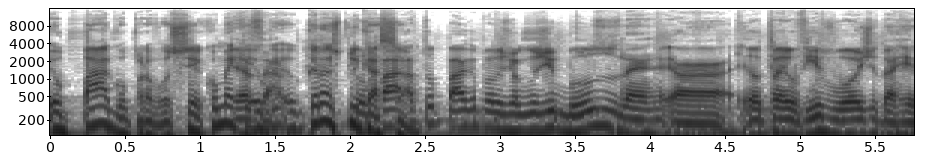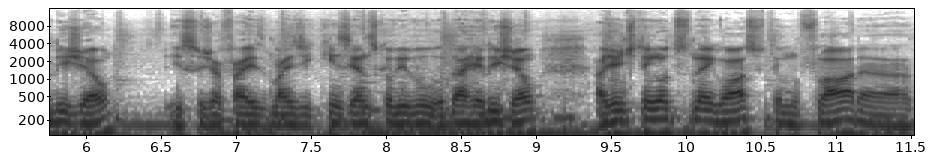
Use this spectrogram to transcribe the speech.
eu pago pra você, como é que eu, eu quero uma explicação. Tu, paga, tu paga pelos jogos de búzios, né? Ah, eu, eu vivo hoje da religião, isso já faz mais de 15 anos que eu vivo da religião. A gente tem outros negócios, temos Flora,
